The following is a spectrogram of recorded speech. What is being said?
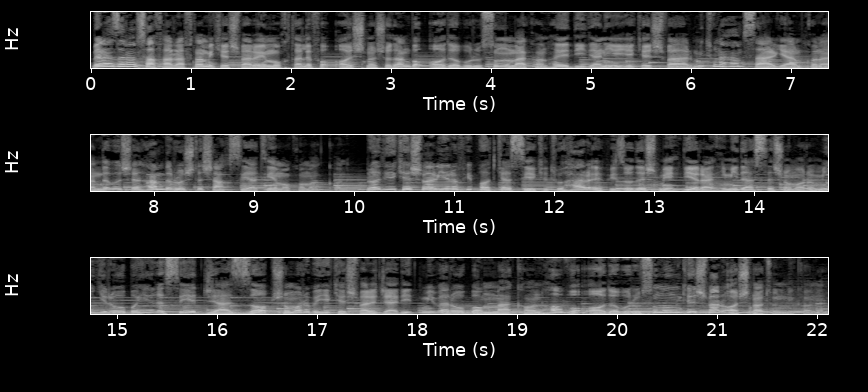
به نظرم سفر رفتن به کشورهای مختلف و آشنا شدن با آداب و رسوم و مکانهای دیدنی یک کشور می‌تونه هم سرگرم کننده باشه هم به رشد شخصیتی ما کمک کنه. رادیو کشورگرافی پادکستیه که تو هر اپیزودش مهدی رحیمی دست شما رو می‌گیره و با یه قصه جذاب شما رو به یک کشور جدید می‌بره و با مکانها و آداب و رسوم اون کشور آشناتون می‌کنه.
